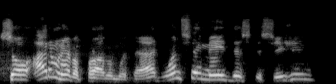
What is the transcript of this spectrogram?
So I don't have a problem with that. Once they made this decision,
